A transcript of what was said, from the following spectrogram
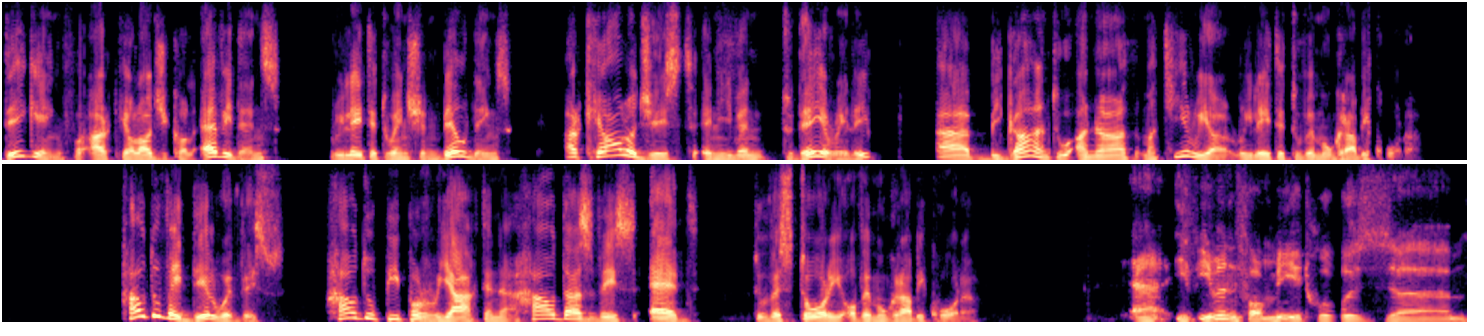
digging for archaeological evidence related to ancient buildings, archaeologists, and even today really, uh, began to unearth material related to the Mughrabi quarter. How do they deal with this? How do people react and how does this add to the story of the Mughrabi quarter? Uh, if, even for me, it was, um,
